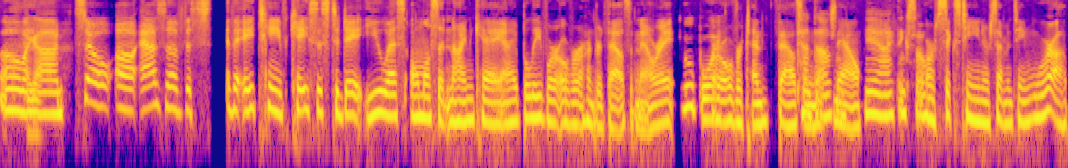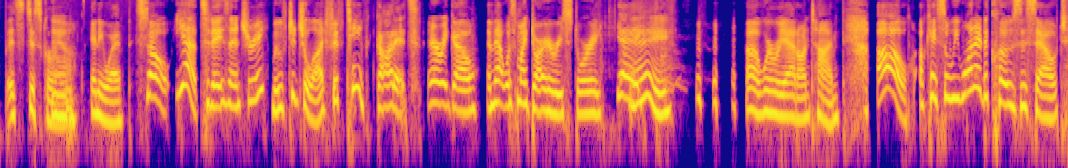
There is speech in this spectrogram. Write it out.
Oh my god. So, uh, as of this, the 18th cases to date, U.S. almost at 9K. I believe we're over 100,000 now, right? Oh boy. Or over 10,000 Ten thousand now. Yeah, I think so. Or 16 or 17. We're up. It's just growing. Yeah. Anyway. So yeah, today's entry moved to July 15th. Got it. There we go. And that was my diary story. Yay. Yay. Uh, where are we at on time? Oh, okay. So we wanted to close this out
